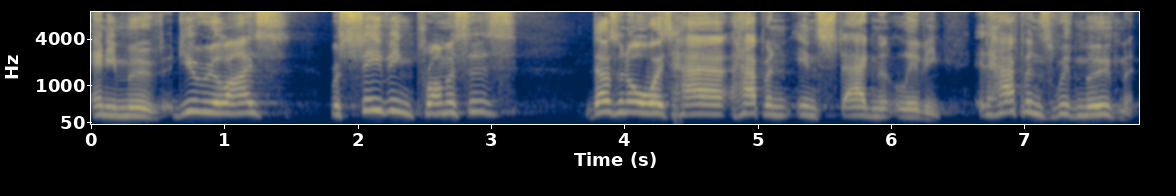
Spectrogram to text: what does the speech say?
and he moved. Do you realize receiving promises doesn't always ha- happen in stagnant living? It happens with movement.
